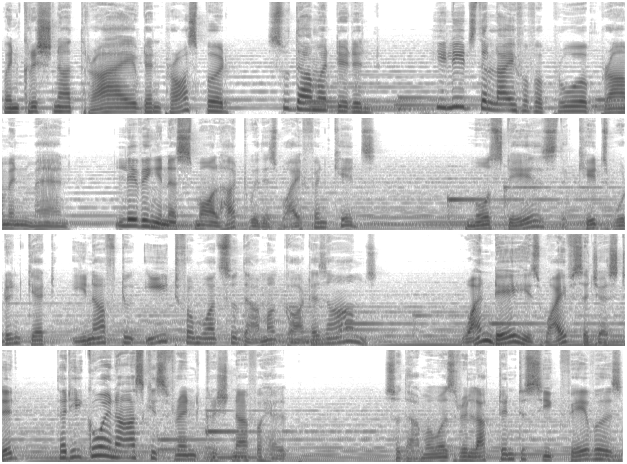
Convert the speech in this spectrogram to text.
When Krishna thrived and prospered, Sudama didn't. He leads the life of a poor Brahmin man, living in a small hut with his wife and kids. Most days, the kids wouldn't get enough to eat from what Sudama got as alms. One day, his wife suggested that he go and ask his friend Krishna for help. Sudama was reluctant to seek favors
